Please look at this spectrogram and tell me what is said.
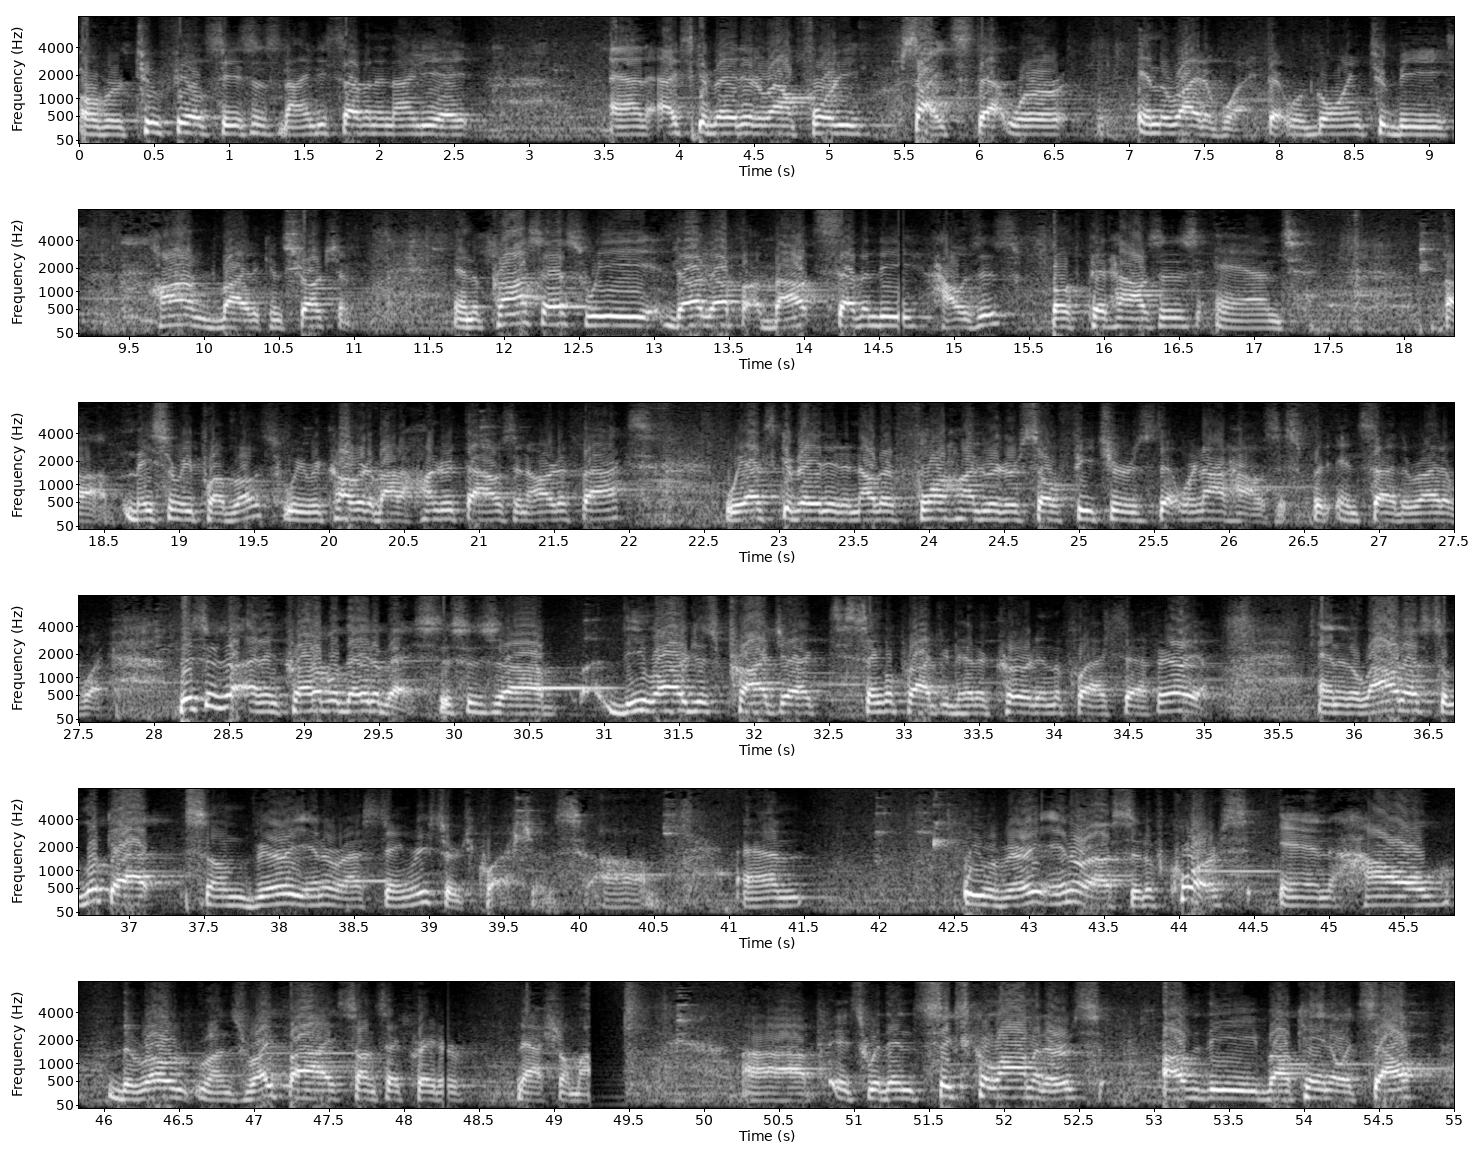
over two field seasons, 97 and 98, and excavated around 40 sites that were in the right of way, that were going to be harmed by the construction. In the process, we dug up about 70 houses, both pit houses and uh, masonry pueblos. We recovered about 100,000 artifacts. We excavated another 400 or so features that were not houses, but inside the right-of-way. This is an incredible database. This is uh, the largest project, single project that had occurred in the Flagstaff area. And it allowed us to look at some very interesting research questions. Um, and we were very interested, of course, in how the road runs right by Sunset Crater National Monument. Uh, it's within six kilometers of the volcano itself,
